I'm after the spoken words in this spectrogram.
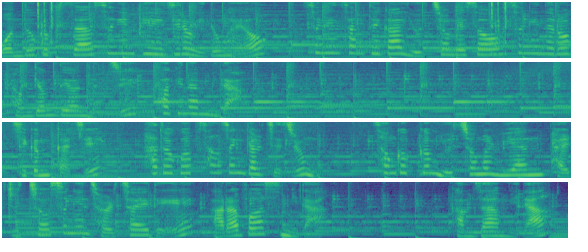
원도급사 승인 페이지로 이동하여 승인 상태가 요청에서 승인으로 변경되었는지 확인합니다. 지금까지 하도급 상생 결제 중 선급금 요청을 위한 발주처 승인 절차에 대해 알아보았습니다. 감사합니다.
